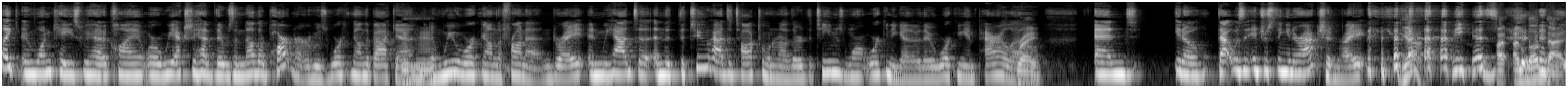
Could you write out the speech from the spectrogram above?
Like in one case we had a client where we actually had there was another partner who was working on the back end Mm-hmm. and we were working on the front end right and we had to and the, the two had to talk to one another the teams weren't working together they were working in parallel Right. and you know that was an interesting interaction right Yeah. because I, I love that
